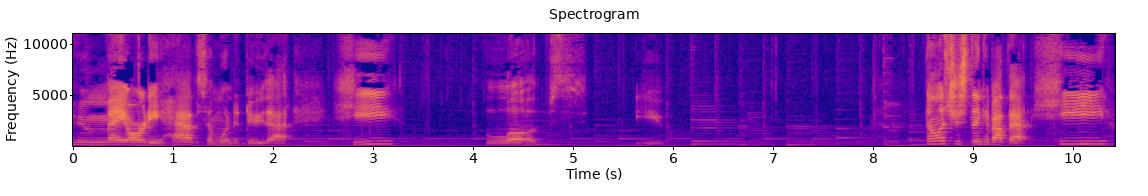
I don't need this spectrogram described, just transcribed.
who may already have someone to do that. He loves you. Now let's just think about that. He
